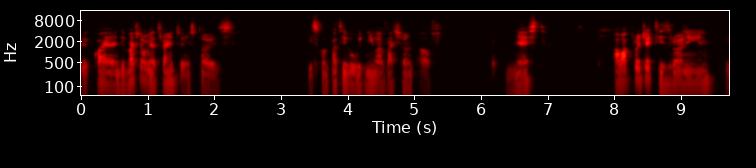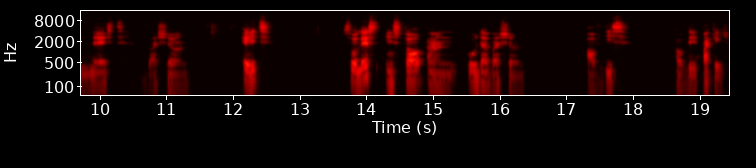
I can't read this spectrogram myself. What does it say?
requiring the version we are trying to install is is compatible with newer version of Nest. Our project is running in Nest version 8. So let's install an older version of this of the package.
